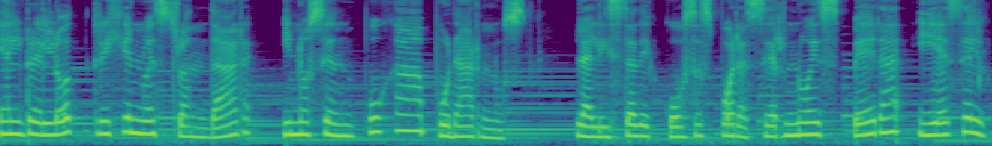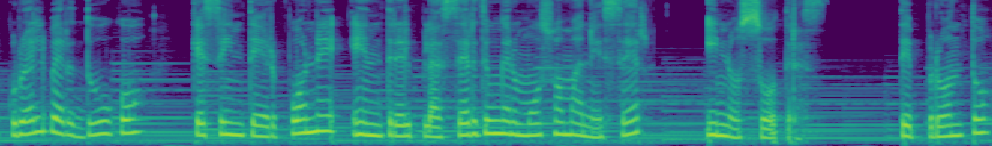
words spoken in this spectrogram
El reloj rige nuestro andar y nos empuja a apurarnos. La lista de cosas por hacer no espera y es el cruel verdugo que se interpone entre el placer de un hermoso amanecer y nosotras. De pronto,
